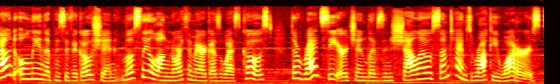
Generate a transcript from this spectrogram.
Found only in the Pacific Ocean, mostly along North America's west coast, the red sea urchin lives in shallow, sometimes rocky waters.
